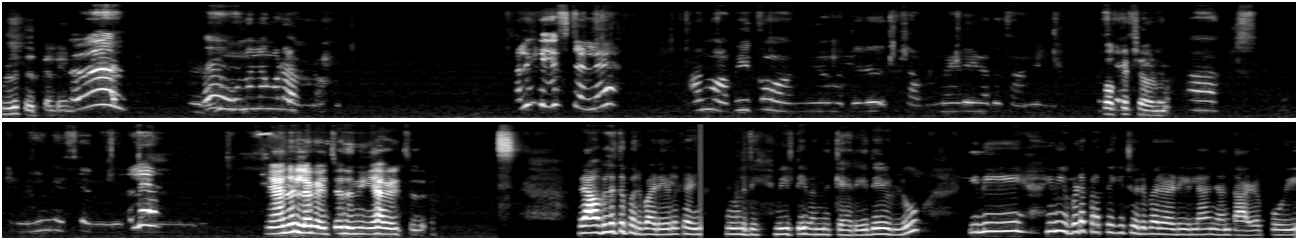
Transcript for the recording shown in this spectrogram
ഉള്ളു തീർക്കല്ലേ? മൂന്നെല്ലാം കൂടെ അല്ലെങ്കിൽ ടേസ്റ്റ് അല്ലേ? ആ മബിയൊക്കെ വാങ്ങിയ മറ്റൊരു ഷവർമയുടെ അതിനകത്ത് സാധനം പോക്കറ്റ് ഷവർമ അല്ലേ? ഞാനല്ല കഴിച്ചത് നീയാ കഴിച്ചത്. രാവിലത്തെ പരിപാടികൾ കഴിഞ്ഞ് ഞങ്ങളിത് വീട്ടിൽ വന്ന് കയറിയതേ ഉള്ളൂ. ഇനി ഇനി ഇവിടെ പ്രത്യേകിച്ച് ഒരു പരിപാടിയില്ല. ഞാൻ താഴെ പോയി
